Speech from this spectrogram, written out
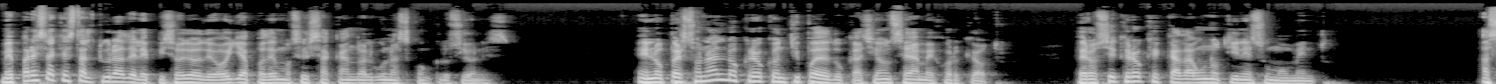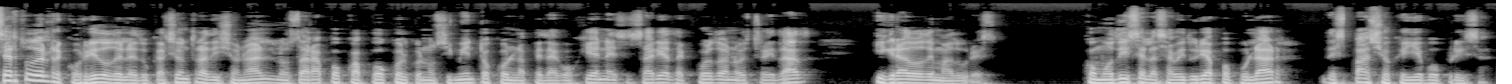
Me parece que a esta altura del episodio de hoy ya podemos ir sacando algunas conclusiones. En lo personal no creo que un tipo de educación sea mejor que otro, pero sí creo que cada uno tiene su momento. Hacer todo el recorrido de la educación tradicional nos dará poco a poco el conocimiento con la pedagogía necesaria de acuerdo a nuestra edad y grado de madurez. Como dice la sabiduría popular, despacio que llevo prisa.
